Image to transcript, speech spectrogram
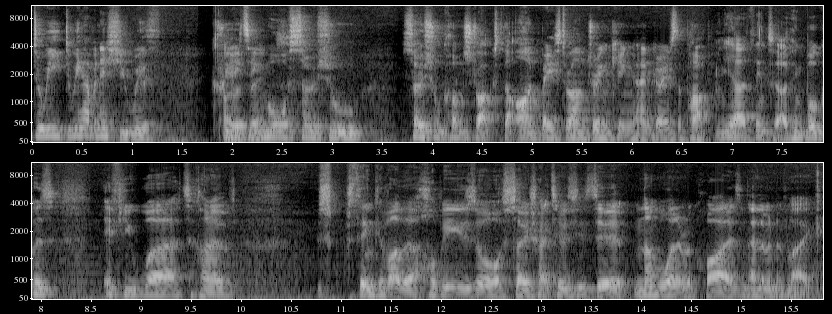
Do we do we have an issue with creating more social social constructs that aren't based around drinking and going to the pub? Yeah, I think so. I think well, because if you were to kind of think of other hobbies or social activities to do number one, it requires an element of like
